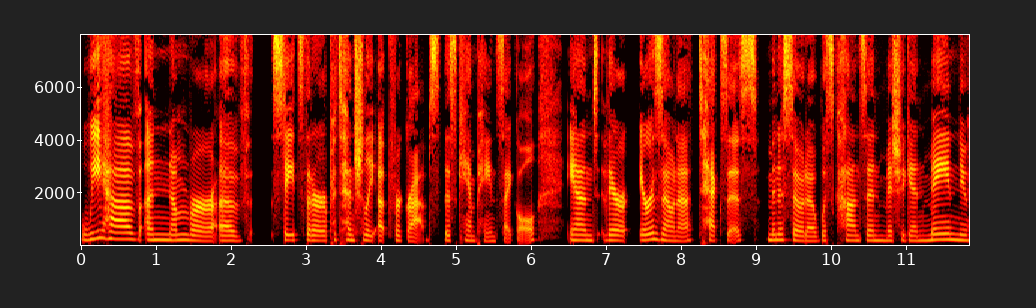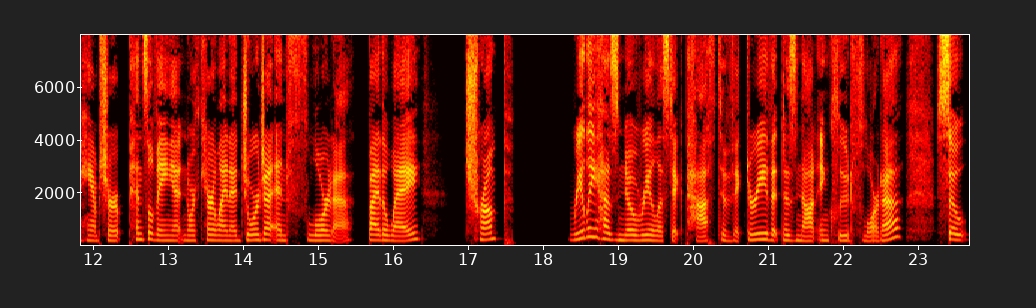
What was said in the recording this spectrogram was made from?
We have a number of states that are potentially up for grabs this campaign cycle. And they're Arizona, Texas, Minnesota, Wisconsin, Michigan, Maine, New Hampshire, Pennsylvania, North Carolina, Georgia, and Florida. By the way, Trump really has no realistic path to victory that does not include Florida. So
